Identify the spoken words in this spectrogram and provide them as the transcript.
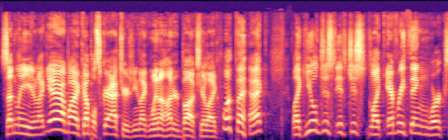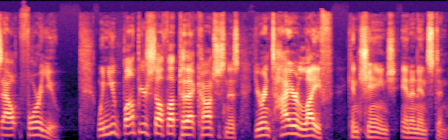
suddenly you're like, yeah, I'll buy a couple scratchers, and you like win a hundred bucks. You're like, what the heck? Like you'll just, it's just like everything works out for you. When you bump yourself up to that consciousness, your entire life can change in an instant.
